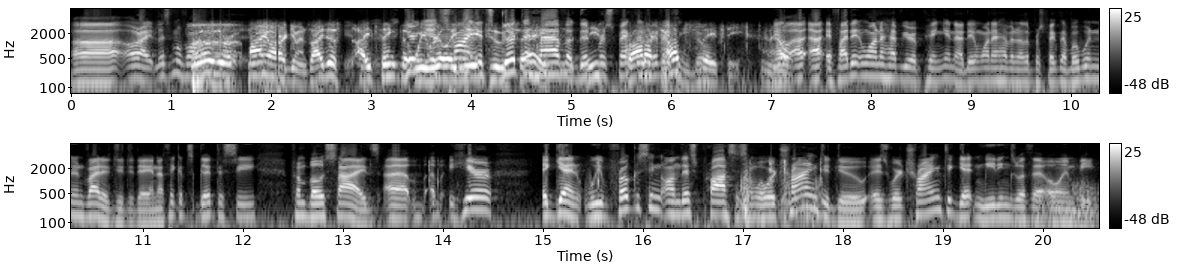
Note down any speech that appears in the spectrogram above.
Uh, all right, let's move on. Those are my arguments. I just I think that we really fine. need it's to good to have a good perspective. Everything, safety. You know, I, I, if I didn't want to have your opinion, I didn't want to have another perspective. I wouldn't have invited you today. And I think it's good to see from both sides. Uh, here again, we're focusing on this process, and what we're trying to do is we're trying to get meetings with the OMB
